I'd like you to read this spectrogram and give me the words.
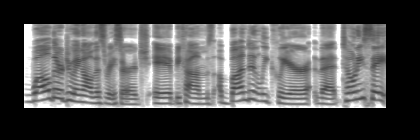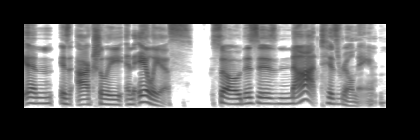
While they're doing all this research, it becomes abundantly clear that Tony Satan is actually an alias. So this is not his real name.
